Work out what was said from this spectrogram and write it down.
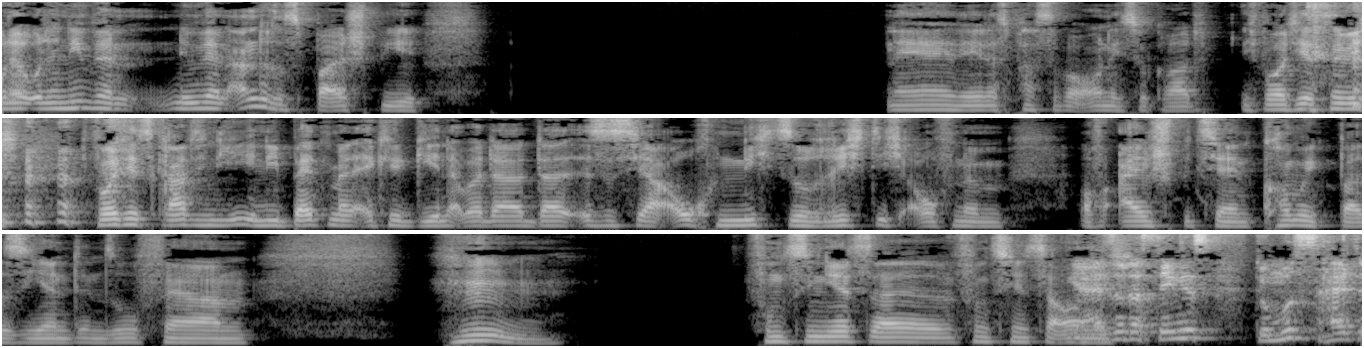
oder, oder nehmen wir, nehmen wir ein anderes Beispiel. Nee, nee, das passt aber auch nicht so gerade. Ich wollte jetzt nämlich, ich wollte jetzt gerade in die, in die Batman-Ecke gehen, aber da, da ist es ja auch nicht so richtig auf einem, auf einem speziellen Comic basierend. Insofern, hm funktioniert äh, funktioniert auch ja, nicht. Also das Ding ist, du musst halt,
